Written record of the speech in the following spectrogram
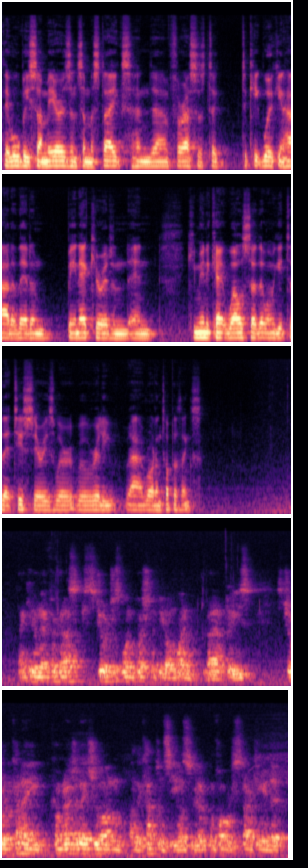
there will be some errors and some mistakes, and uh, for us is to, to keep working hard at that and being accurate and, and communicate well so that when we get to that test series, we're, we're really uh, right on top of things. Thank you. And if I can ask Stuart just one question, if you don't mind, uh, please. Stuart, can I congratulate you on, on the captaincy? You must be looking forward to starting in the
